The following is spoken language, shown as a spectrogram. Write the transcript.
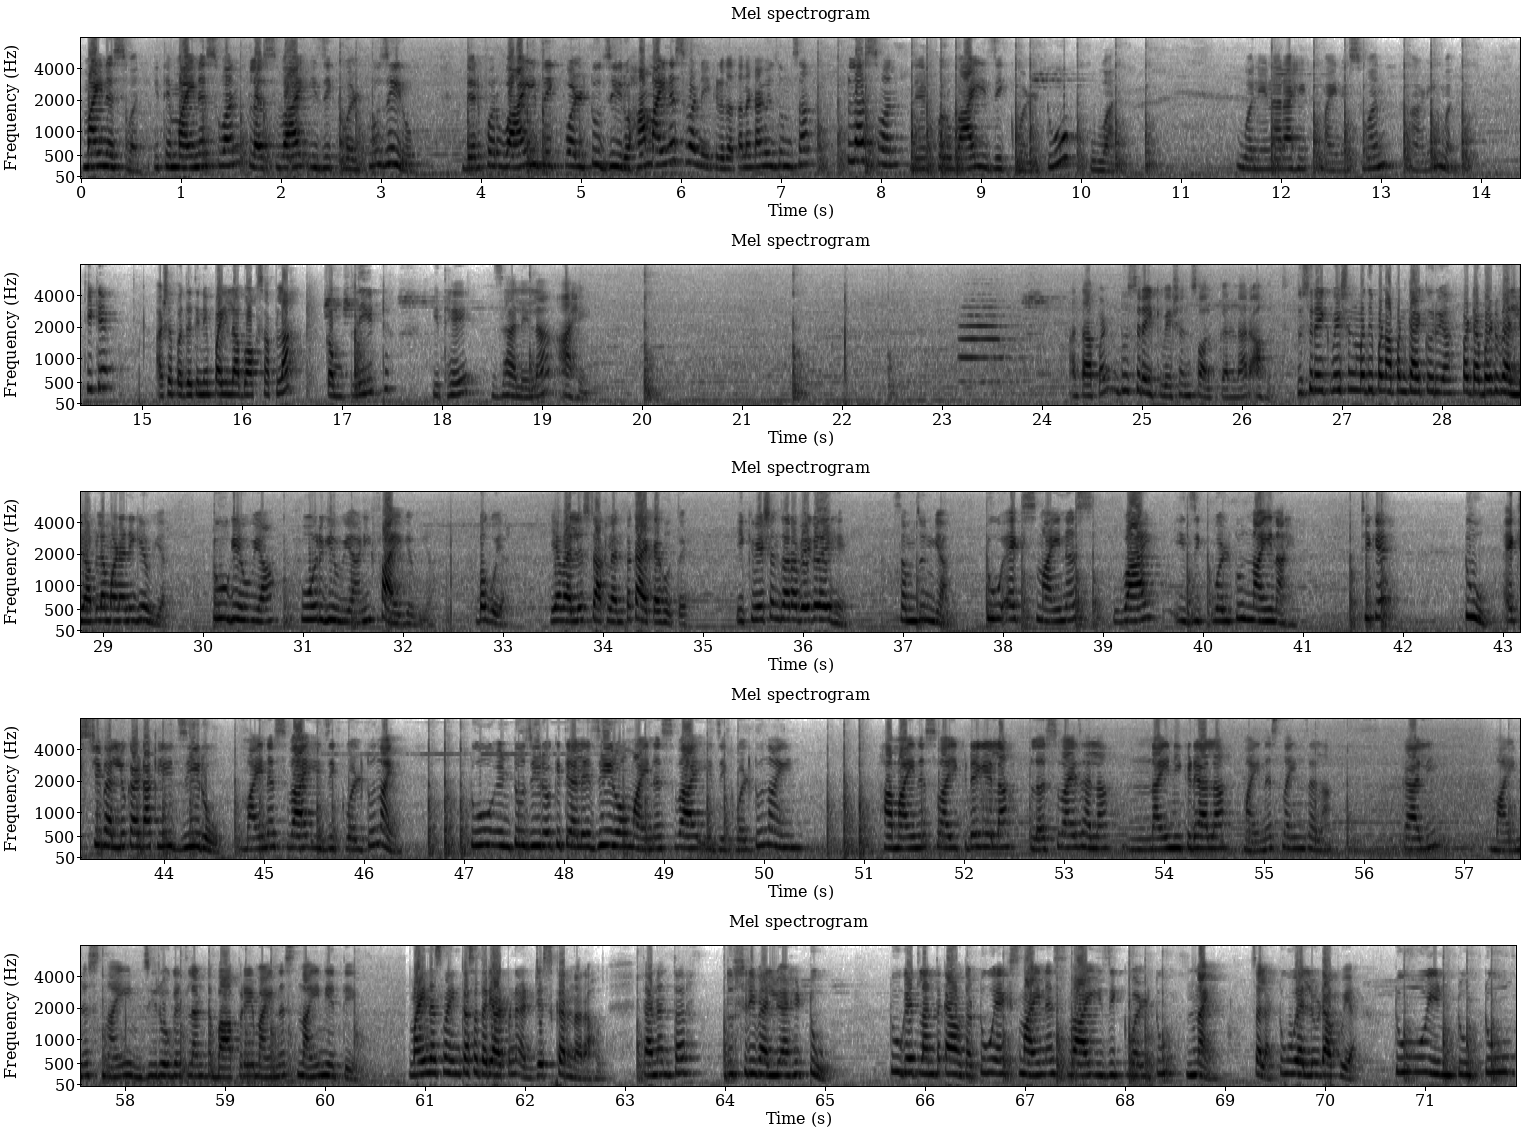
minus one इथे minus one plus y is equal to zero therefore y is equal to zero हा minus one इकडे जाताना. काय होईल तुमचा? Plus one therefore y is equal to one one येणार आहे. Minus one आणि वन ठीक आहे? अशा पद्धतीने पहिला बॉक्स आपला कंप्लीट इथे झालेला आहे. आता आपण दुसरं इक्वेशन सॉल्व्ह करणार आहोत. दुसऱ्या इक्वेशनमध्ये पण आपण काय करूया? पटापट व्हॅल्यू आपल्या मनाने घेऊया. टू घेऊया फोर घेऊया आणि फाय घेऊया. बघूया. या व्हॅल्यूज टाकल्यानंतर काय काय होतंय? इक्वेशन जरा वेगळं आहे हे. समजून घ्या. Two x minus y is equal to nine आहे. ठीक आहे? टू एक्सची व्हॅल्यू काय टाकली? Zero minus y is equal to nine two into zero किती आले? Zero minus y is equal to nine हा मायनस वाय इकडे गेला. प्लस वाय झाला. नाईन इकडे आला. मायनस नाईन झाला. काय आली? मायनस नाईन झिरो घेतल्यानंतर बापरे मायनस नाईन येते. मायनस नाईन कसं तरी आपण ॲडजस्ट करणार आहोत. त्यानंतर दुसरी व्हॅल्यू आहे टू टू घेतल्यानंतर काय होतं? Two x minus y is equal to nine चला टू व्हॅल्यू टाकूया. Two into two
